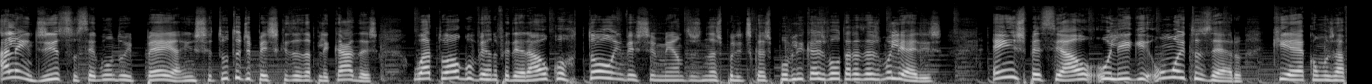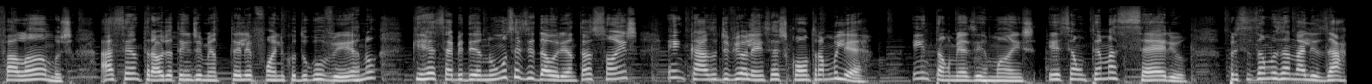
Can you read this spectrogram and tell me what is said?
Além disso, segundo o IPEA, Instituto de Pesquisas Aplicadas, o atual governo federal cortou investimentos nas políticas públicas voltadas às mulheres. Em especial, o Ligue 180, que é, como já falamos, a central de atendimento telefônico do governo, que recebe denúncias e dá orientações em caso de violências contra a mulher. Então, minhas irmãs, esse é um tema sério. Precisamos analisar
